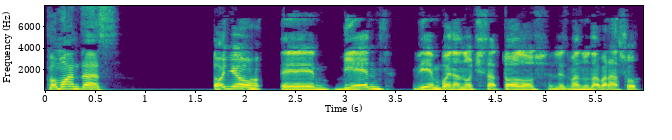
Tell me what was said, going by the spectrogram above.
¿Cómo andas? Toño, eh, bien, bien, buenas noches a todos. Les mando un abrazo.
